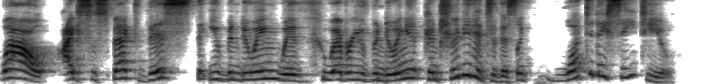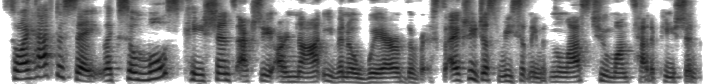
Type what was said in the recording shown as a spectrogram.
wow, I suspect this that you've been doing with whoever you've been doing it contributed to this? Like, what do they say to you? So I have to say, like, so most patients actually are not even aware of the risks. I actually just recently, within the last two months, had a patient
